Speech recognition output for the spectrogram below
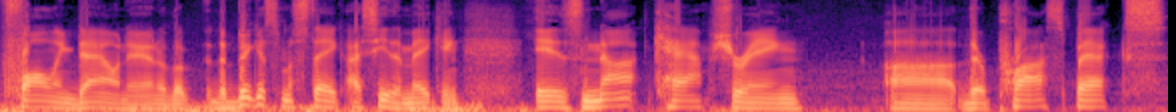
falling down in, or the, the biggest mistake I see them making, is not capturing uh, their prospects'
